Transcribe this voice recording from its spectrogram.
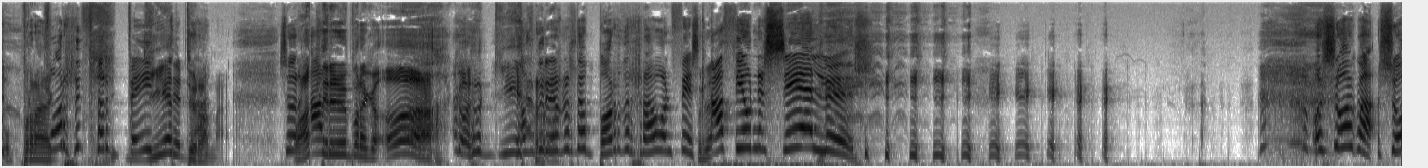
og bara getur hana og allir eru bara eitthvað "Ugh, hvað er það að er gera? hún alltaf að borða hráan fisk? Af því hún er selur Og svo hvað, svo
